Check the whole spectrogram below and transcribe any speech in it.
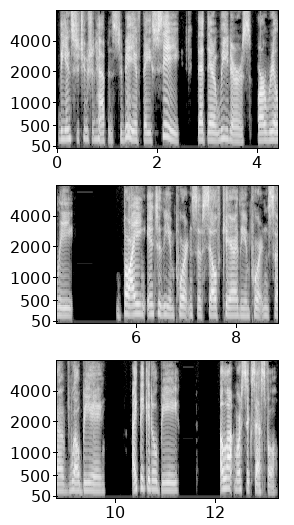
the institution happens to be, if they see that their leaders are really buying into the importance of self care, the importance of well being, I think it'll be a lot more successful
